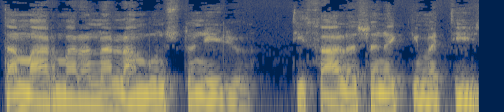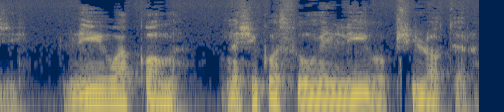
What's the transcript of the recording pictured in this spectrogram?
τα μάρμαρα να λάμπουν στον ήλιο, τη θάλασσα να κυματίζει. Λίγο ακόμα να σηκωθούμε λίγο ψηλότερα.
